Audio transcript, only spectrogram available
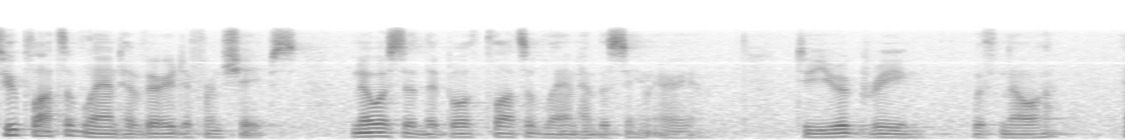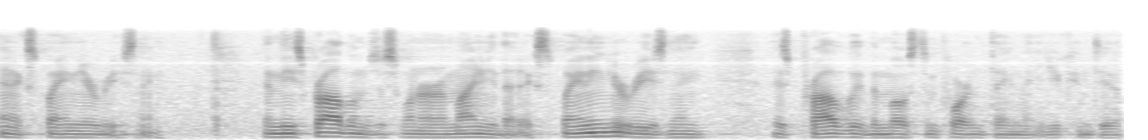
Two plots of land have very different shapes. Noah said that both plots of land have the same area. Do you agree with Noah and explain your reasoning? In these problems, just want to remind you that explaining your reasoning is probably the most important thing that you can do.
